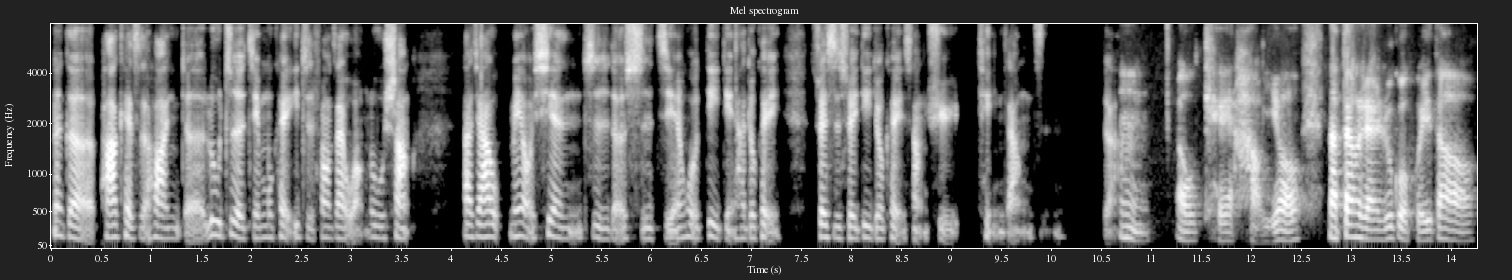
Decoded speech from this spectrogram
那个 podcast 的话，你的录制的节目可以一直放在网络上，大家没有限制的时间或地点，它就可以随时随地就可以上去听这样子，对啊。嗯，OK，好哟。那当然，如果回到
